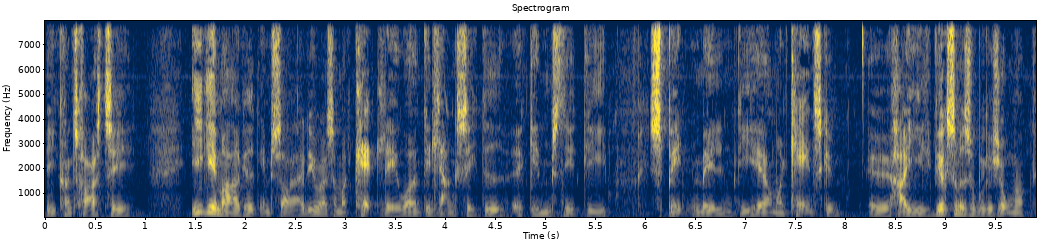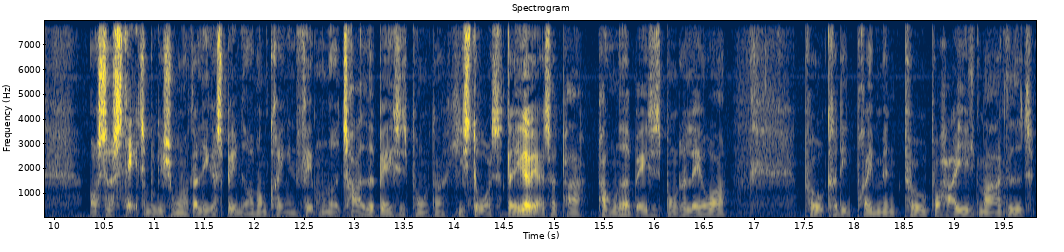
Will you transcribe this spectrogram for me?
i kontrast til IG-markedet, så er det jo altså markant lavere end det langsigtede øh, gennemsnitlige spænd mellem de her amerikanske øh, high yield virksomhedsobligationer og så statsobligationer, der ligger spændet op omkring en 530 basispunkter historisk. Der ligger vi altså et par, par hundrede basispunkter lavere på kreditpræmien på, på high yield markedet.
